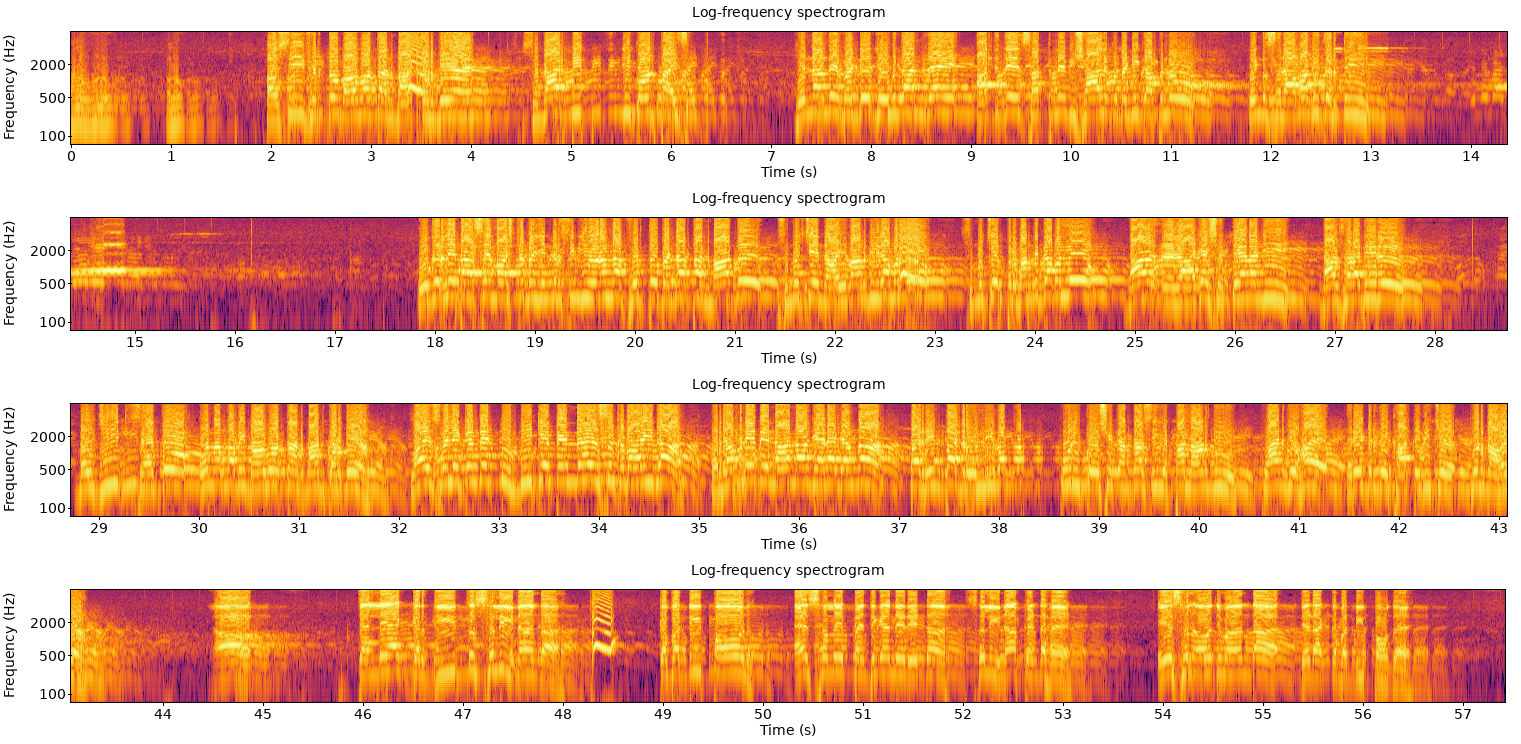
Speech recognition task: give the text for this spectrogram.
hello hello hello ਅਸੀਂ ਫਿਰ ਤੋਂ ਬਹੁਤ ਬਹੁਤ ਧੰਨਵਾਦ ਕਰਦੇ ਹਾਂ ਸਰਦਾਰ ਪ੍ਰੀਤ ਸਿੰਘ ਜੀ ਕੋਟ ਭਾਈ ਸਾਹਿਬ, ਜਿਨ੍ਹਾਂ ਦੇ ਵੱਡੇ ਯੋਗਦਾਨ ਰਹੇ ਅੱਜ ਦੇ 7ਵੇਂ ਵਿਸ਼ਾਲ ਕਬੱਡੀ ਕੱਪ ਨੂੰ ਪਿੰਡ ਸਰਾਵਾ ਦੀ ਧਰਤੀ ਉਧਰਲੇ ਪਾਸੇ ਮਾਸਟਰ ਬਲਜਿੰਦਰ ਸਿੰਘ ਜੀ ਹੋਰਾਂ ਦਾ ਫਿਰ ਤੋਂ ਵੱਡਾ ਧੰਨਵਾਦ। ਸਮੁੱਚੇ ਨੌਜਵਾਨ ਵੀਰਾਂ ਵੱਲੋਂ, ਸਮੁੱਚੇ ਪ੍ਰਬੰਧਕਾਂ ਵੱਲੋਂ, ਨਾਲ ਰਾਜਾ ਛੱਤਿਆਣਾ ਜੀ, ਨਾਲ ਸਾਡਾ ਵੀਰ ਬਲਜੀਤ ਸੈਦੋ ਉਹਨਾਂ ਦਾ ਵੀ ਬਹੁਤ ਬਹੁਤ ਧੰਨਵਾਦ ਕਰਦੇ ਆ ਲਾ ਇਸ ਵੇਲੇ ਕਹਿੰਦੇ ਢੁੱਡੀ ਕੇ ਪਿੰਡ ਹੈ ਸੁਖਬਾਰੀ ਦਾ ਰਮਣੇ ਦੇ ਨਾਂ ਨਾਲ ਜਾਣਿਆ ਜਾਂਦਾ, ਪਰ ਰਿੰਪਾ ਡਰੋਲੀ ਵਾਲਾ ਪੂਰੀ ਕੋਸ਼ਿਸ਼ ਕਰਦਾ ਸੀ ਆਪਾਂ ਲਾਉਣ ਦੀ, ਪੁਆਇੰਟ ਜੋ ਹੈ, ਰੇਡਰ ਦੇ ਖਾਤੇ ਵਿੱਚ ਜੁੜਦਾ ਹੋਇਆ। ਲਓ ਚੱਲਿਆ ਗਰਜੀਤ ਸਲੀਨਾ ਦਾ। ਕਬੱਡੀ ਪਾਉਣ ਇਸ ਸਮੇਂ ਪੈਂਦੀਆਂ ਨੇ ਰੇਡਾਂ, ਸਲੀਨਾ ਪਿੰਡ ਹੈ। ਇਸ ਨੌਜਵਾਨ ਦਾ ਜਿਹੜਾ ਕਬੱਡੀ ਪਾਉਂਦਾ ਹੈ।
